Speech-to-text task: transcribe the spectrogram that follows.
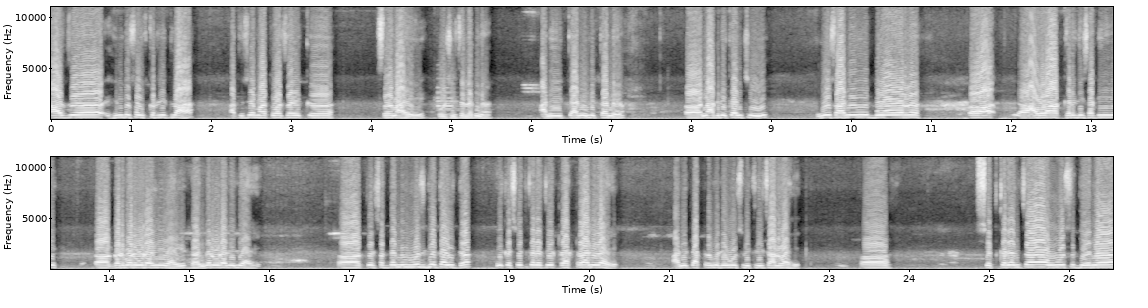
आज अ, हिंदू संस्कृतीतला अतिशय महत्त्वाचा एक अ, सण आहे तुळशीचं लग्न. आणि त्यानिमित्तानं अ, नागरिकांची ऊस आणि बोर अ, आवळा खरेदीसाठी अ, गडबड उडालेली आहे धांदल उडालेली आहे. तर सध्या मी ऊस घेत आहे इथं. एका शेतकऱ्याचं ट्रॅक्टर आलेलं आहे. आणि ट्रॅक्टरमध्ये ऊस विक्री चालू आहे. शेतकऱ्यांचा ऊस घेणं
